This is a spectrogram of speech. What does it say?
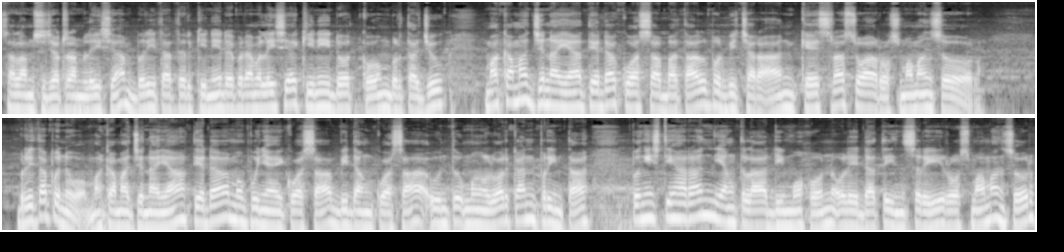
Salam sejahtera Malaysia, berita terkini daripada malaysiakini.com bertajuk Mahkamah Jenayah tiada kuasa batal perbicaraan kes rasuah Rosma Mansur. Berita penuh, Mahkamah Jenayah tiada mempunyai kuasa bidang kuasa untuk mengeluarkan perintah pengisytiharan yang telah dimohon oleh Datin Seri Rosma Mansur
